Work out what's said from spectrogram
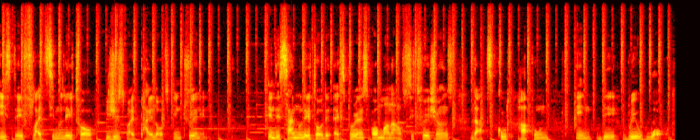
is the flight simulator used by pilots in training. In the simulator, they experience all manner of situations that could happen in the real world.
